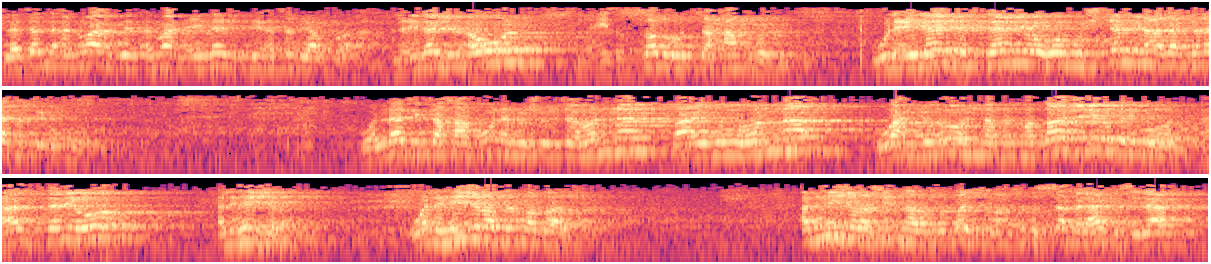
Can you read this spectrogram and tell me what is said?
ثلاثة أنواع من أنواع العلاج اللي أتى بها القرآن. العلاج الأول الصبر والتحمل. والعلاج الثاني وهو مشتمل على ثلاثة أمور. والتي تخافون نشوزهن فاعذوهن واهجروهن في المضاجع واضربوهن. هذا الثاني هو الهجرة. والهجرة في المضاجع. الهجرة سيدنا رسول الله صلى الله عليه وسلم استعملها كسلاح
